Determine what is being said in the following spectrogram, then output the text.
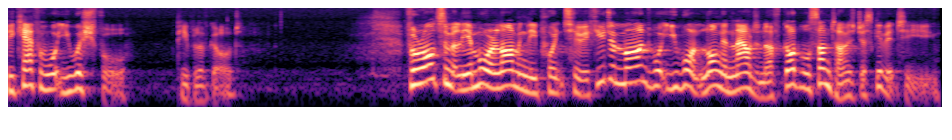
Be careful what you wish for, people of God. For ultimately, and more alarmingly, point two, if you demand what you want long and loud enough, God will sometimes just give it to you.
